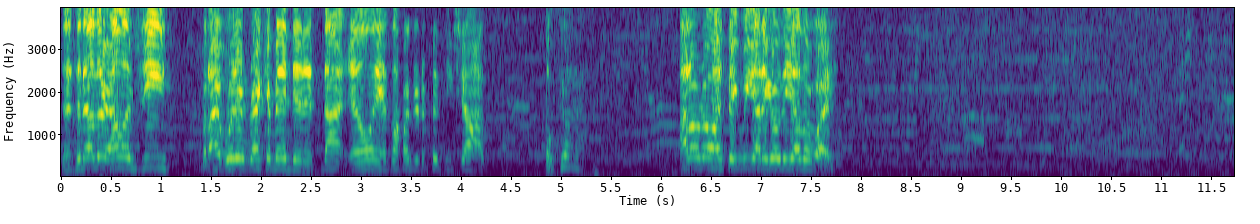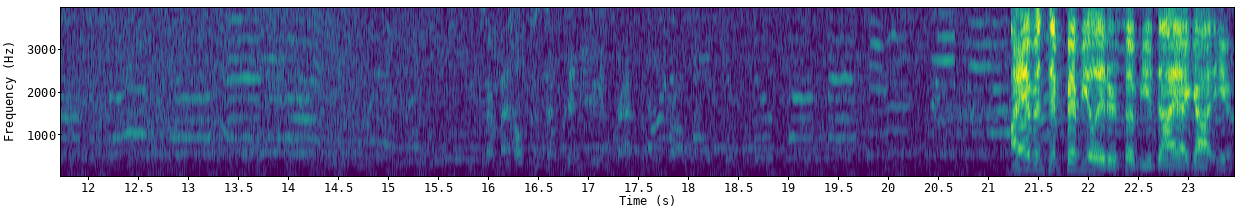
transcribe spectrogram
There's another LMG, but I wouldn't recommend it. It's not, it only has 150 shots. Oh god. I don't know, I think we gotta go the other way. My health is at 50 and rapidly dropping. I have a defibrillator, so if you die, I got you. Uh,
